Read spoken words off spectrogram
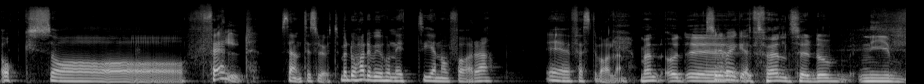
också fälld sen till slut. Men då hade vi hunnit genomföra eh, festivalen. Men och, Så det var eh, gött. Fältser, då, ni,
